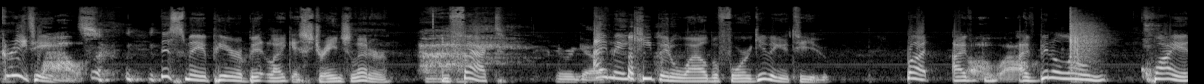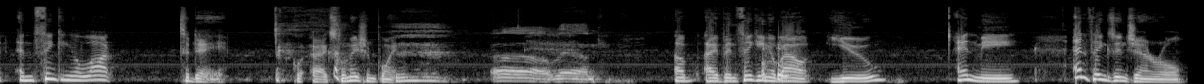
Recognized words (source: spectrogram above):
Greetings. Wow. This may appear a bit like a strange letter. In fact, Here we go. I may keep it a while before giving it to you. But I've Oh, wow. I've been alone, quiet, and thinking a lot today. Qu- uh, exclamation point. oh man, Uh, I've been thinking about you and me and things in general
